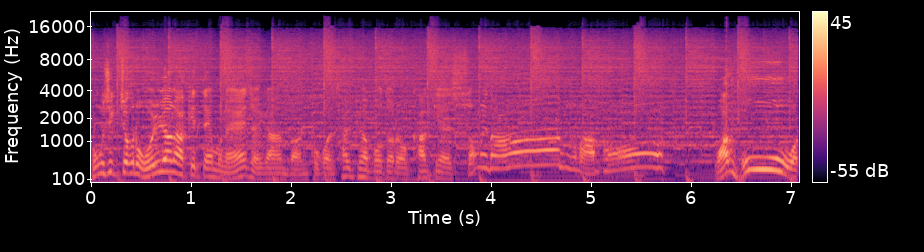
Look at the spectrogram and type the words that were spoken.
공식적으로 올려놨기 때문에 저희가 한번 그걸 살펴보도록 하겠습니다. 눈 아파 완호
